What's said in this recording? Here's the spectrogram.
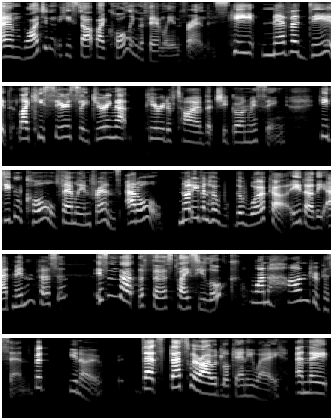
And why didn't he start by calling the family and friends? He never did. Like he seriously, during that period of time that she'd gone missing, he didn't call family and friends at all. Not even her the worker either, the admin person. Isn't that the first place you look? One hundred percent. But you know, that's that's where I would look anyway. And they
